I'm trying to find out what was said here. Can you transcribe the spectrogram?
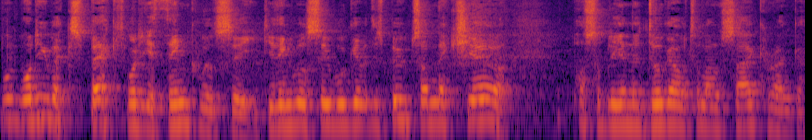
What do you expect? What do you think we'll see? Do you think we'll see we'll give it his boots on next year? possibly in the dugout alongside Karanka?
